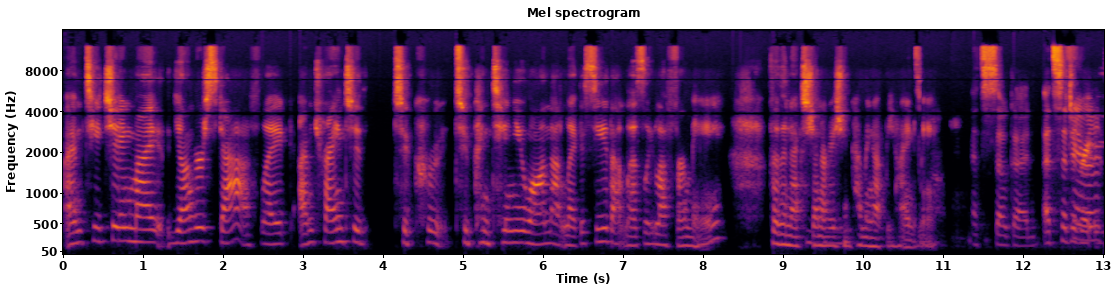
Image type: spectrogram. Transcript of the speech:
I'm teaching my younger staff. Like I'm trying to to cr- to continue on that legacy that Leslie left for me for the next generation coming up behind me. That's so good. That's such a great that's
